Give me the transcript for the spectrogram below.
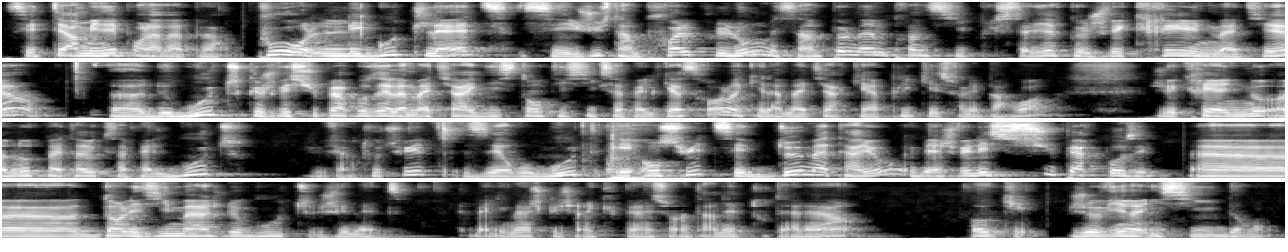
C'est terminé pour la vapeur. Pour les gouttelettes, c'est juste un poil plus long, mais c'est un peu le même principe. C'est-à-dire que je vais créer une matière euh, de gouttes que je vais superposer à la matière existante ici qui s'appelle casserole, hein, qui est la matière qui est appliquée sur les parois. Je vais créer un autre matériau qui s'appelle goutte, je vais faire tout de suite, zéro goutte. Et ensuite, ces deux matériaux, eh bien, je vais les superposer. Euh, dans les images de gouttes, je vais mettre eh l'image que j'ai récupérée sur Internet tout à l'heure. Ok, je viens ici dans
